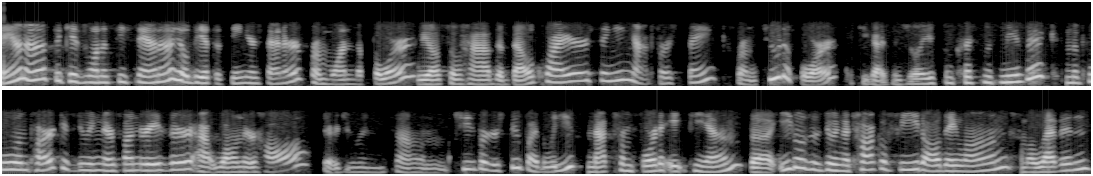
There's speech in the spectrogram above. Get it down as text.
Santa. If the kids want to see Santa, he'll be at the Senior Center from 1 to 4. We also have the Bell Choir singing at First Bank from 2 to 4. If you guys enjoy some Christmas music. And the Pool and Park is doing their fundraiser at Walner Hall. They're doing some cheeseburger soup, I believe, and that's from 4 to 8 p.m. The Eagles is doing a taco feed all day long from 11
